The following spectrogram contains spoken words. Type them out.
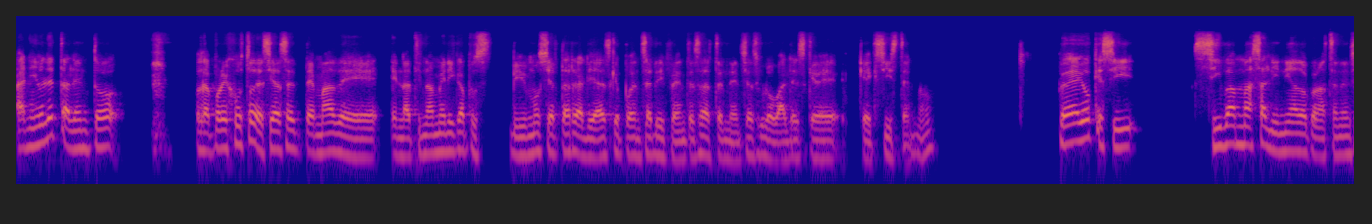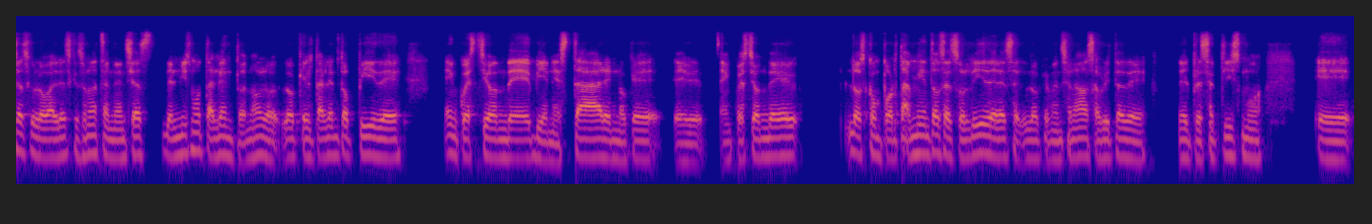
A nivel de talento, o sea, por ahí justo decías el tema de en Latinoamérica, pues vivimos ciertas realidades que pueden ser diferentes a las tendencias globales que, que existen, ¿no? Pero hay algo que sí, sí va más alineado con las tendencias globales, que son las tendencias del mismo talento, ¿no? Lo, lo que el talento pide en cuestión de bienestar, en lo que, eh, en cuestión de los comportamientos de sus líderes, lo que mencionabas ahorita de, del presentismo. Eh,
